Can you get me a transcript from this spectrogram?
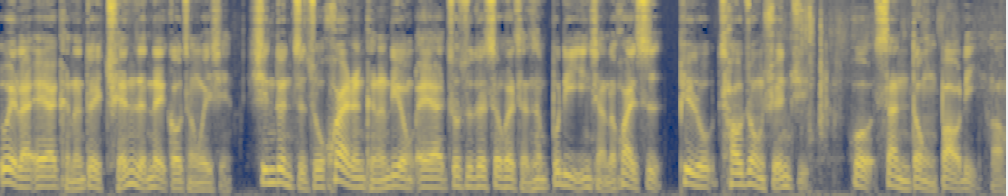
未来 AI 可能对全人类构成威胁。辛顿指出，坏人可能利用 AI 做出对社会产生不利影响的坏事，譬如操纵选举。或煽动暴力，哈，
